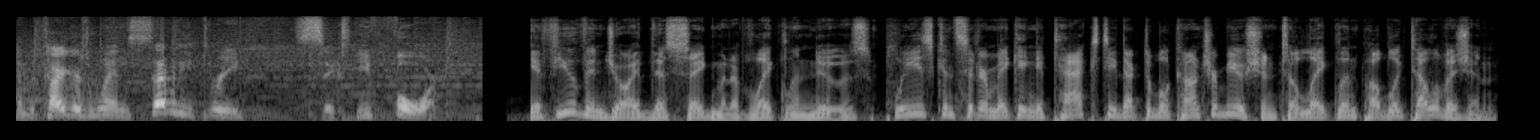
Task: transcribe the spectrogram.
And the Tigers win 73 64. If you've enjoyed this segment of Lakeland News, please consider making a tax deductible contribution to Lakeland Public Television.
